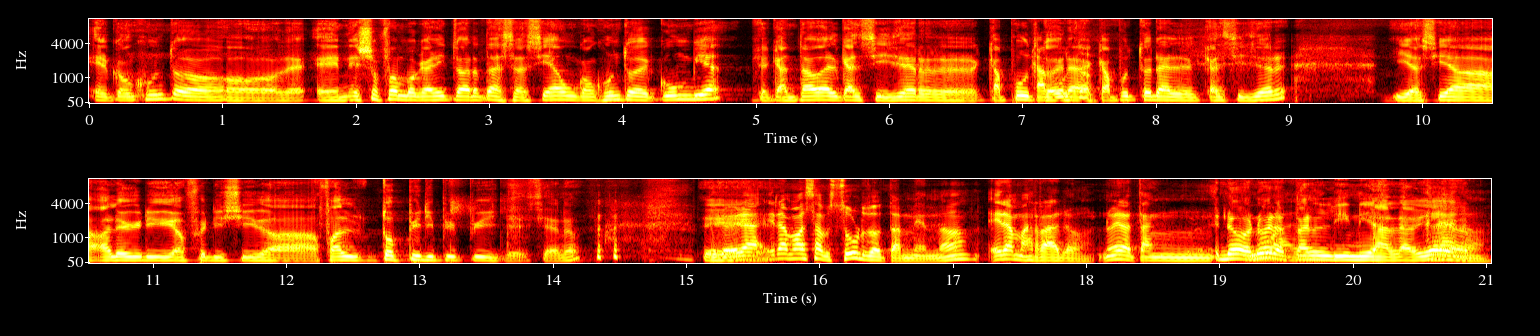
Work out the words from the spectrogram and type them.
el conjunto, de- en eso fue en Bocanito de Artaza, hacía un conjunto de cumbia que cantaba el canciller Caputo, Caputo. Era, Caputo era el canciller. Y hacía alegría, felicidad, faltó piripipi, le decía, ¿no? Pero Eh, era, era más absurdo también, ¿no? Era más raro. No era tan. No, no era tan lineal, había, Claro.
